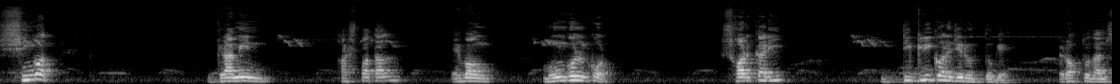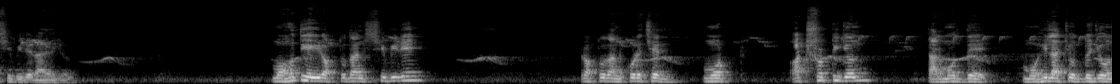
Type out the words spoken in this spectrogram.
সিঙ্গত গ্রামীণ হাসপাতাল এবং মঙ্গলকোট সরকারি ডিগ্রি কলেজের উদ্যোগে রক্তদান শিবিরের আয়োজন। মহতি এই রক্তদান শিবিরে রক্তদান করেছেন মোট আটষট্টি জন, তার মধ্যে মহিলা চোদ্দ জন,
